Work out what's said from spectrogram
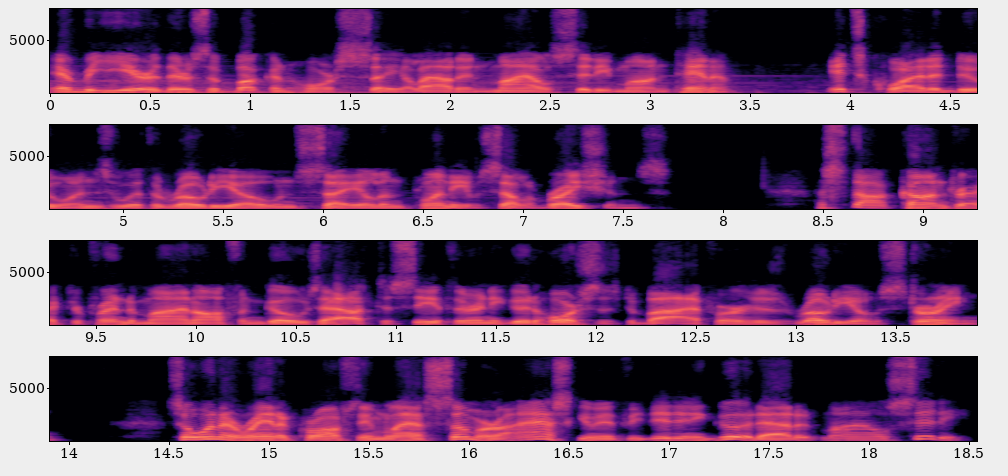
Every year there's a bucking horse sale out in Miles City, Montana. It's quite a doings with a rodeo and sale and plenty of celebrations. A stock contractor friend of mine often goes out to see if there are any good horses to buy for his rodeo string. So when I ran across him last summer, I asked him if he did any good out at Miles City.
